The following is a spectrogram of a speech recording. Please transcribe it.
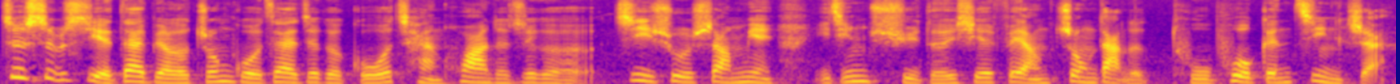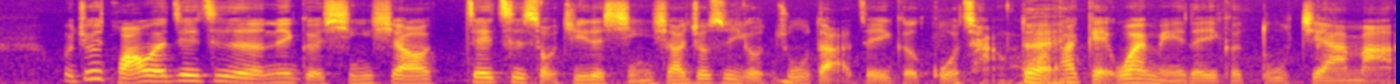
这是不是也代表了中国在这个国产化的这个技术上面已经取得一些非常重大的突破跟进展？我觉得华为这次的那个行销，这次手机的行销就是有主打这个国产化，它给外媒的一个独家嘛，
